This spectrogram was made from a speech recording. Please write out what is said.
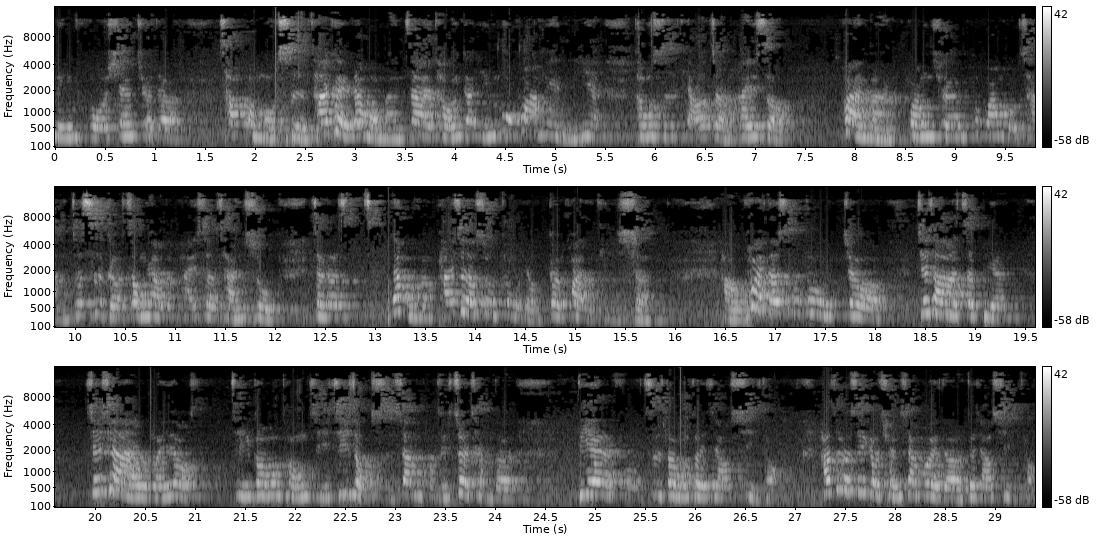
灵活先觉的操控模式，它可以让我们在同一个荧幕画面里面同时调整 ISO、快门、光圈、曝光补偿这四个重要的拍摄参数，这个让我们拍摄速度有更快的提升。好快的速度就介绍到这边，接下来我们有提供同级机种史上同级最强的 DF 自动对焦系统，它这个是一个全相位的对焦系统，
